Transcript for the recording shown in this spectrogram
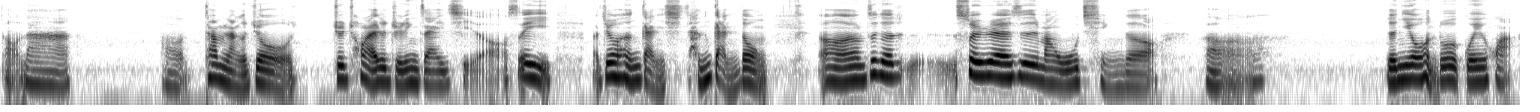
哦，那呃他们两个就就后来就决定在一起了，所以就很感很感动，呃，这个岁月是蛮无情的哦。呃，人也有很多的规划。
